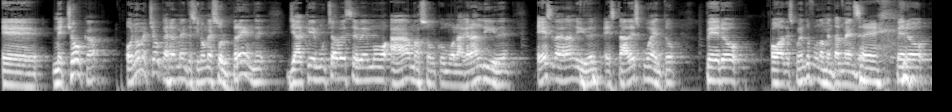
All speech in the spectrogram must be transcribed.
eh, me choca, o no me choca realmente, sino me sorprende, ya que muchas veces vemos a Amazon como la gran líder, es la gran líder, está a descuento, pero, o a descuento fundamentalmente, Sí. pero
